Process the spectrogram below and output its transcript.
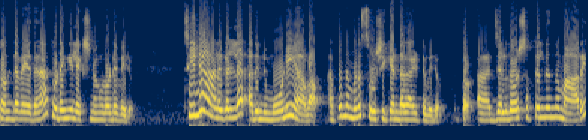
തൊണ്ടവേദന തുടങ്ങിയ ലക്ഷണങ്ങളോടെ വരും. ചില ആളുകളിൽ അത് ന്യൂമോണിയ ആവാം. അപ്പൊ നമ്മൾ സൂക്ഷിക്കേണ്ടതായിട്ട് വരും. ജലദോഷത്തിൽ നിന്ന് മാറി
